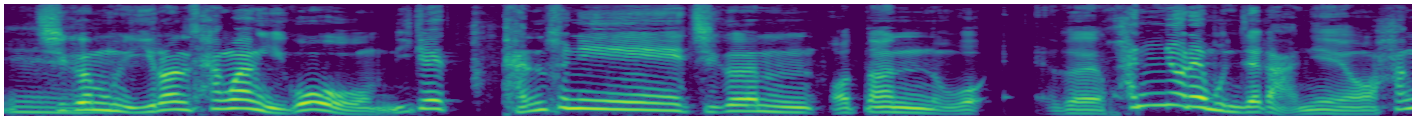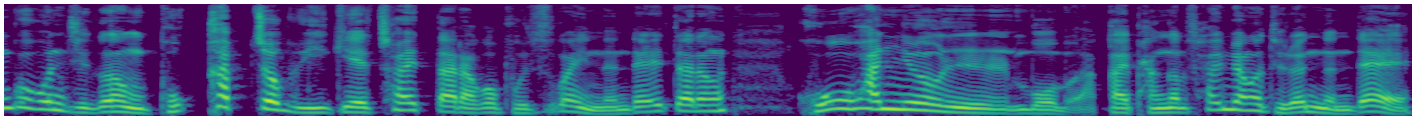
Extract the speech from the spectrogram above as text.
예. 지금 이런 상황이고 이게 단순히 지금 어떤 워- 그 환율의 문제가 아니에요. 한국은 지금 복합적 위기에 처했다라고 볼 수가 있는데 일단은 고환율 뭐 아까 방금 설명을 드렸는데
